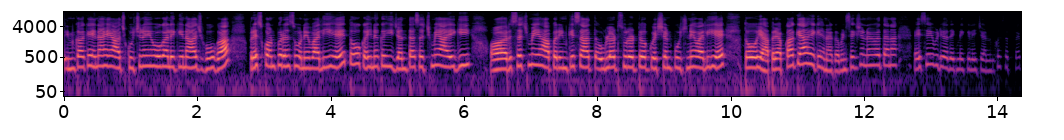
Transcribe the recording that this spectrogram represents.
इनका कहना है, आज कुछ नहीं होगा, लेकिन आज होगा। प्रेस कॉन्फ्रेंस होने वाली है तो कहीं ना कहीं जनता सच में आएगी और सच में यहाँ पर इनके साथ उलट सुलट क्वेश्चन पूछने वाली है। तो यहाँ पर आपका क्या है कहना? कमेंट सेक्शन में बताना। ऐसे ही वीडियो देखने के लिए चैनल को सब्सक्राइब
